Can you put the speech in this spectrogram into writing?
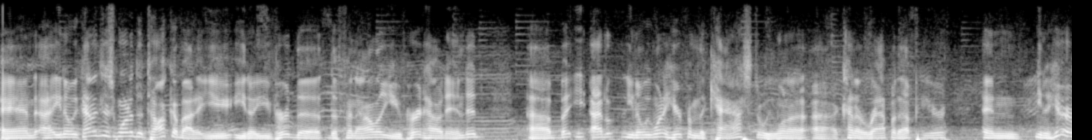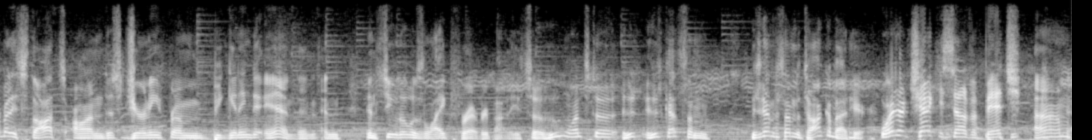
and uh, you know, we kind of just wanted to talk about it. You you know, you've heard the the finale, you've heard how it ended, uh, but I you know, we want to hear from the cast. We want to uh, kind of wrap it up here and you know hear everybody's thoughts on this journey from beginning to end and and, and see what it was like for everybody so who wants to who's, who's got some who's got something to talk about here Where's our check, you son of a bitch? um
